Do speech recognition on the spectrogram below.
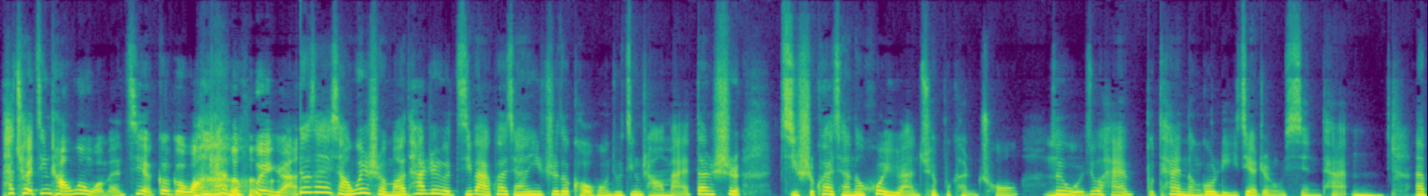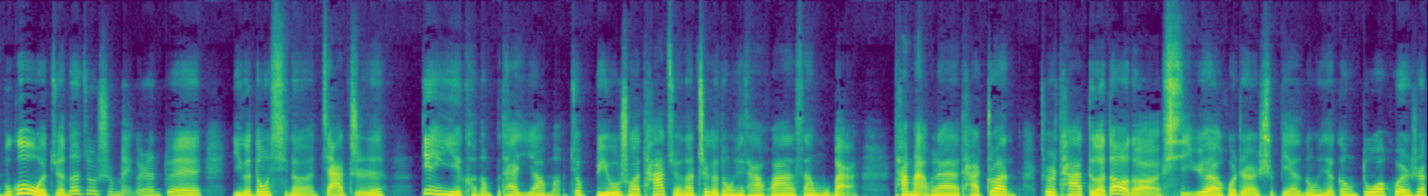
他却经常问我们借各个网站的会员，就在想为什么他这个几百块钱一支的口红就经常。常买，但是几十块钱的会员却不肯充，所以我就还不太能够理解这种心态。嗯，哎，不过我觉得就是每个人对一个东西的价值定义可能不太一样嘛。就比如说，他觉得这个东西他花三五百。他买回来，他赚就是他得到的喜悦，或者是别的东西更多，或者是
